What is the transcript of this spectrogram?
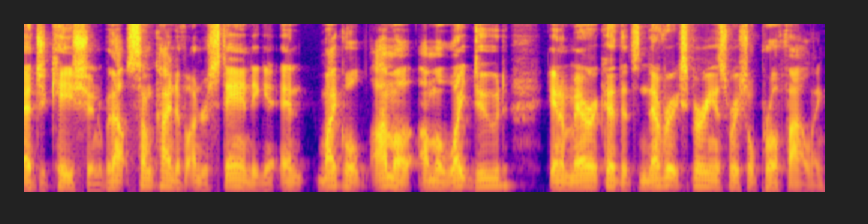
education, without some kind of understanding. And Michael, I'm a I'm a white dude in America that's never experienced racial profiling.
